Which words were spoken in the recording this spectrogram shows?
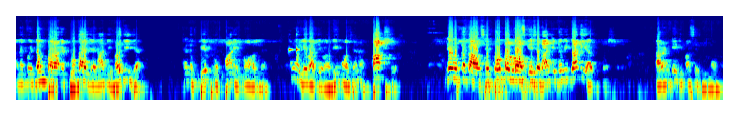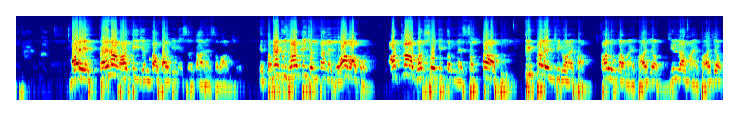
અને કોઈ ડમ્પર આને ઠોકાઈ જાય આદિ હળગી જાય, એનું પેટનું પાણી ન હલે. શું લેવા દેવા? વીમો છે ને, પાક છે. નેવું ટકા આવશે. ટોટલ લોસ કે છે આખી નવી ગાડી આવી જશે. કારણ કે એની પાસે વીમો મારે પહેલા ભારતીય જનતા પાર્ટીને સરકારને સવાલ છે કે તમે ગુજરાતની જનતાને જવાબ આપો. આટલા વર્ષોથી તમને સત્તા આપી ટ્રિપલ એન્જિનો આપ્યા. તાલુકામાં ભાજપ, જિલ્લામાં ભાજપ,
